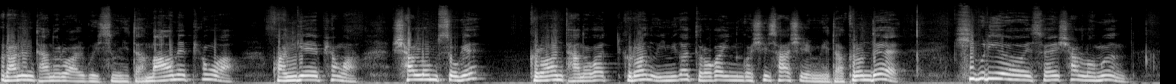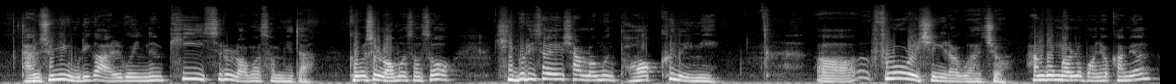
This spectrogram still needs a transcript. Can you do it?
라는 단어로 알고 있습니다. 마음의 평화, 관계의 평화, 샬롬 속에 그러한 단어가, 그러한 의미가 들어가 있는 것이 사실입니다. 그런데 히브리어에서의 샬롬은 단순히 우리가 알고 있는 peace를 넘어섭니다. 그것을 넘어서서 히브리서의 샬롬은 더 큰 의미, 어, flourishing이라고 하죠. 한국말로 번역하면,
